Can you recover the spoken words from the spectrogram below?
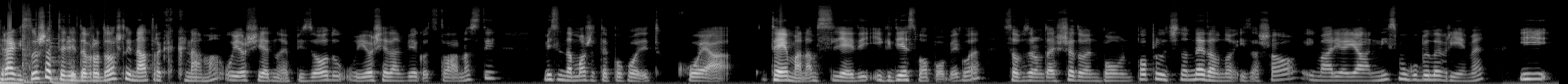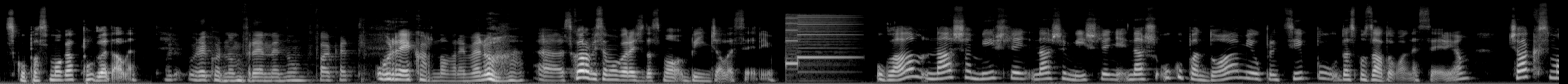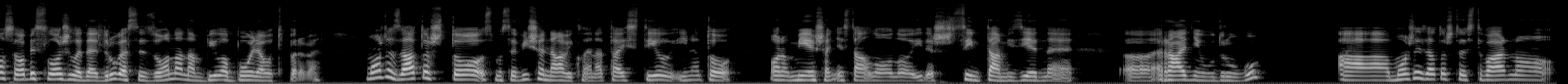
Dragi slušatelji, dobrodošli natrag k nama u još jednu epizodu, u još jedan vijek od stvarnosti. Mislim da možete pogoditi koja tema nam slijedi i gdje smo pobjegle, s obzirom da je Shadow and Bone poprilično nedavno izašao i Marija i ja nismo gubile vrijeme i skupa smo ga pogledale. U rekordnom vremenu, fakat. U rekordnom vremenu. E, skoro bi se moglo reći da smo binđale seriju. Uglavnom, naša mišljenje, naše mišljenje, naš ukupan dojam je u principu da smo zadovoljne serijom. Čak smo se obje složile da je druga sezona nam bila bolja od prve. Možda zato što smo se više navikle na taj stil i na to ono miješanje stalno ono ideš sim tam iz jedne uh, radnje u drugu. A možda i zato što je stvarno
